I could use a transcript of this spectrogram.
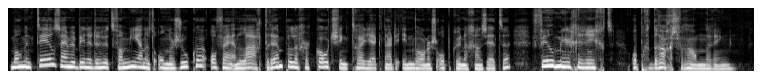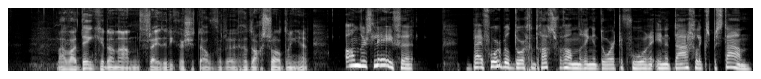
Momenteel zijn we binnen de Hut van Mie aan het onderzoeken of wij een laagdrempeliger coachingtraject naar de inwoners op kunnen gaan zetten, veel meer gericht op gedragsverandering. Maar waar denk je dan aan, Frederik, als je het over uh, gedragsverandering hebt? Anders leven. Bijvoorbeeld door gedragsveranderingen door te voeren in het dagelijks bestaan.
